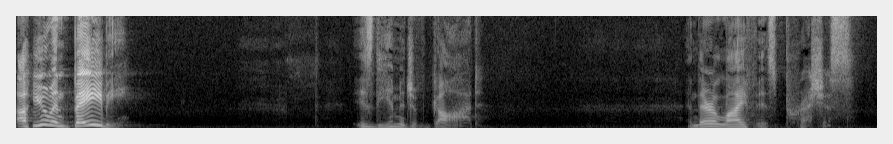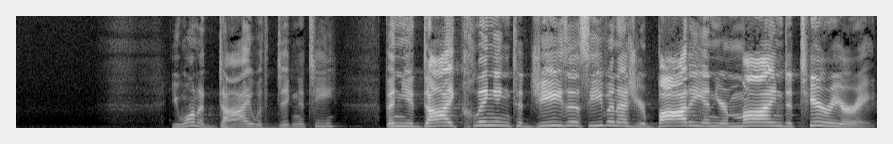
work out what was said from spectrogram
a human baby, is the image of God. And their life is precious. You want to die with dignity? Then you die clinging to Jesus even as your body and your mind deteriorate.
